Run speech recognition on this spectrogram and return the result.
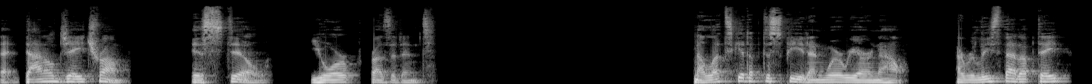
that Donald J. Trump is still your president. Now let's get up to speed on where we are now. I released that update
